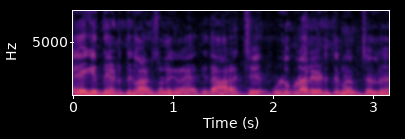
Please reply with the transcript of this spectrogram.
லேகியத்தை எடுத்துக்கலாம்னு சொல்லிக்கிறேன். இதை அரைச்சி உள்ளுக்குள்ளார எடுத்துக்கணும்னு சொல்லி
